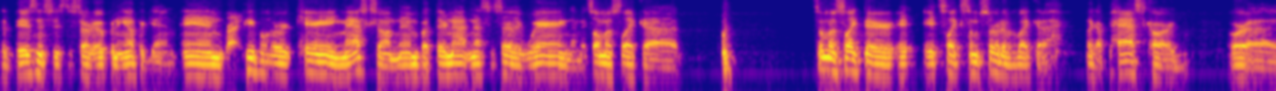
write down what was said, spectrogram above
the businesses to start opening up again, and Right. people are carrying masks on them, but they're not necessarily wearing them. It's almost like a it's almost like they're it, it's like some sort of like a like a pass card or uh,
